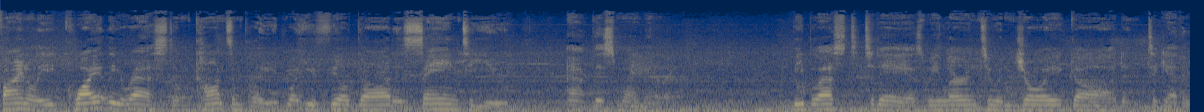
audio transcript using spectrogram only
Finally, quietly rest and contemplate what you feel God is saying to you at this moment. Be blessed today as we learn to enjoy God together.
